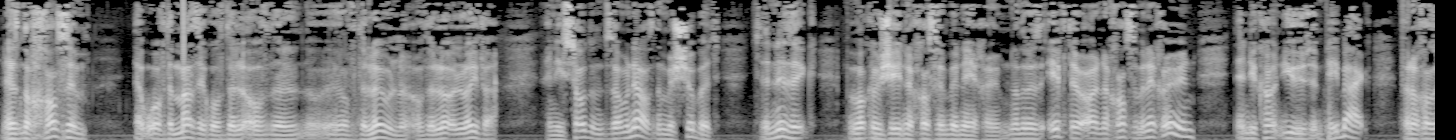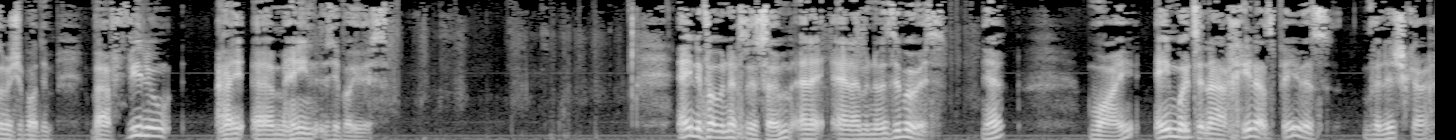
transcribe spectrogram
And as Nechosim that were of the mazik, of the, of the, of the loan, of the lo- loiva, and he sold them to someone else, the Meshubat, to the Nizik. In other words, if there are Nechosim B'Neichayim, then you can't use and pay back for Nechosim B'Shabbatim. V'afilu um, Hein Zibayus. Yifroim ben Nechosim, and I'm in Zibayus. Yeah? Why? Ein moitzen achilas pevis velishkach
